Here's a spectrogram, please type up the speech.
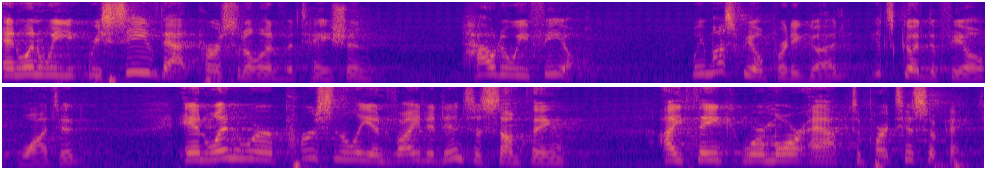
And when we receive that personal invitation, how do we feel? We must feel pretty good. It's good to feel wanted. And when we're personally invited into something, I think we're more apt to participate.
